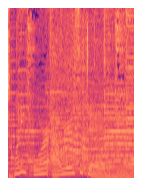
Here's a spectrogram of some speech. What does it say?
24 hours a day.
